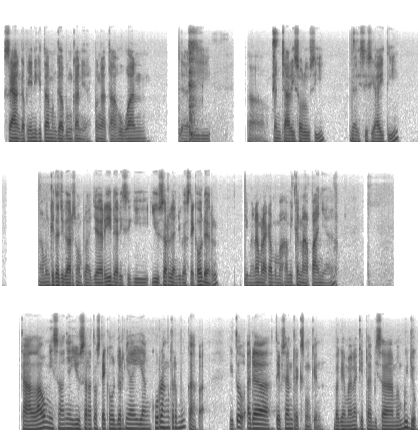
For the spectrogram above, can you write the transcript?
saya anggapnya ini kita menggabungkan ya pengetahuan dari uh, mencari solusi dari sisi IT, namun kita juga harus mempelajari dari segi user dan juga stakeholder, di mana mereka memahami kenapanya. Kalau misalnya user atau stakeholdernya yang kurang terbuka, Pak, itu ada tips and tricks mungkin. Bagaimana kita bisa membujuk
